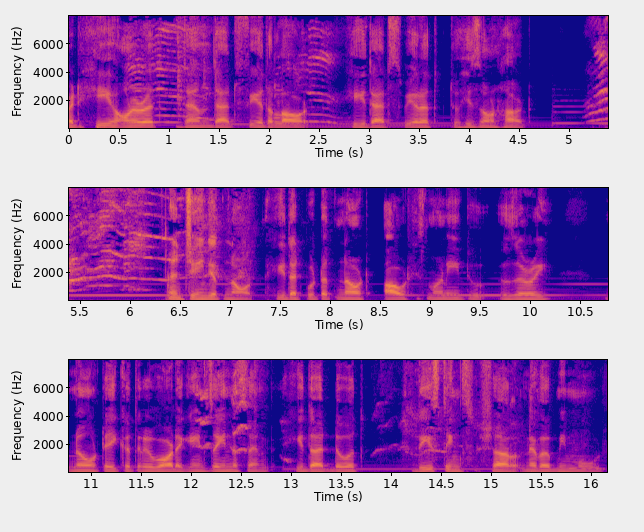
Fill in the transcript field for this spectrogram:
But he honoureth them that fear the Lord. He that sweareth to his own heart, and changeth not. He that putteth not out his money to usury, nor taketh reward against the innocent. He that doeth these things shall never be moved.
